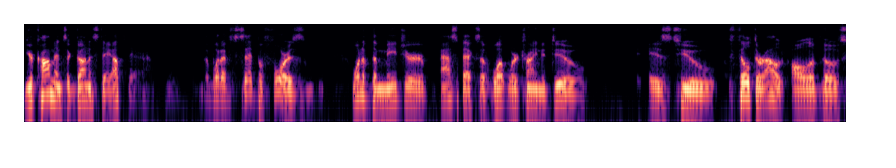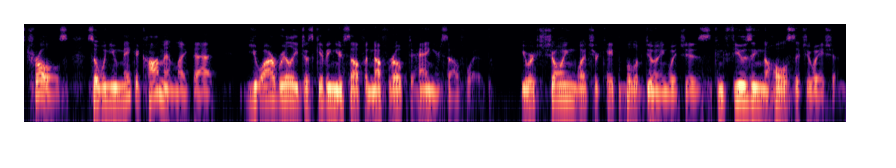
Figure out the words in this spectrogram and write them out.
your comments are gonna stay up there. What I've said before is one of the major aspects of what we're trying to do is to filter out all of those trolls. So when you make a comment like that, you are really just giving yourself enough rope to hang yourself with. You are showing what you're capable of doing, which is confusing the whole situation.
